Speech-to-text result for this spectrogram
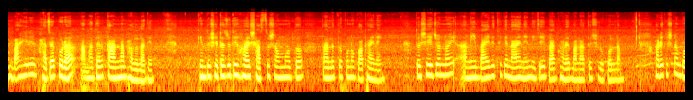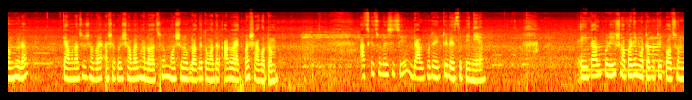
বাহিরের ভাজা পোড়া আমাদের কার না ভালো লাগে? কিন্তু সেটা যদি হয় স্বাস্থ্যসম্মত, তাহলে তো কোনো কথাই নেই। তো সেই জন্যই আমি বাইরে থেকে না এনে নিজেই বা ঘরে বানাতে শুরু করলাম। হরে কৃষ্ণ বন্ধুরা, কেমন আছো সবাই? আশা করি সবাই ভালো আছো। মৌসুমি ব্লগে তোমাদের আরও একবার স্বাগতম। আজকে চলে এসেছি ডালপুরের একটি রেসিপি নিয়ে। এই ডালপুরি সবারই মোটামুটি পছন্দ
